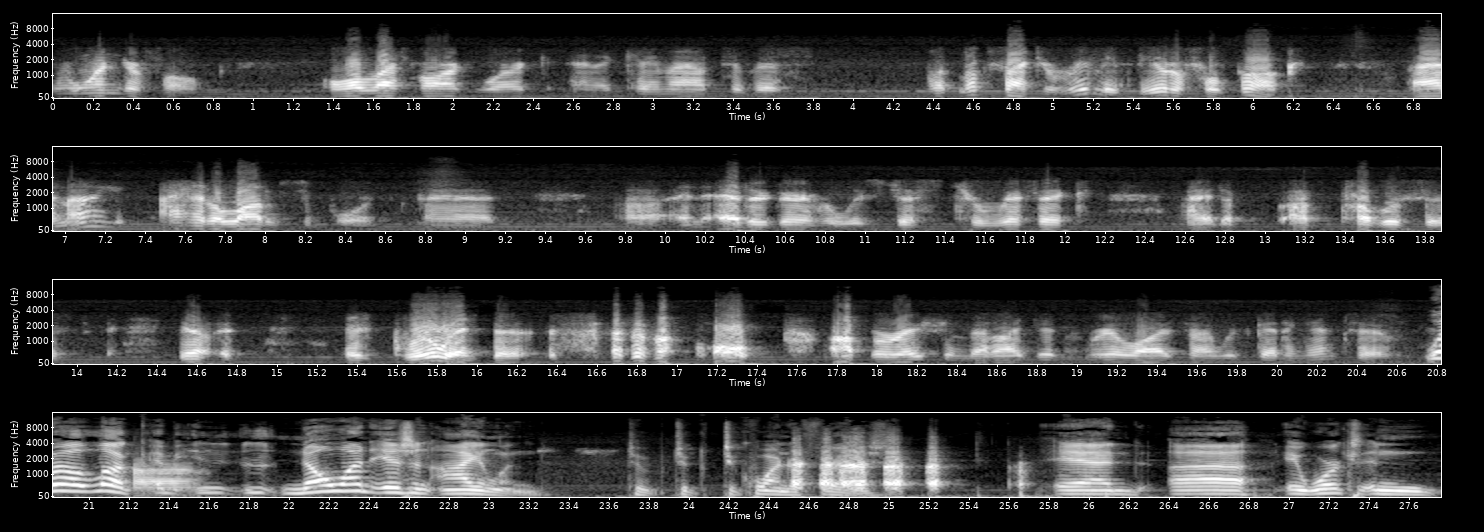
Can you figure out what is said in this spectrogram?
wonderful. All that hard work, and it came out to this what looks like a really beautiful book. And I, I had a lot of support. I had uh, an editor who was just terrific. I had a, a publicist. You know, it, it grew into sort of a whole operation that I didn't realize I was getting into. Well, look, I Um, mean, no one is an island, to, to, to coin a phrase. and uh, it works in,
